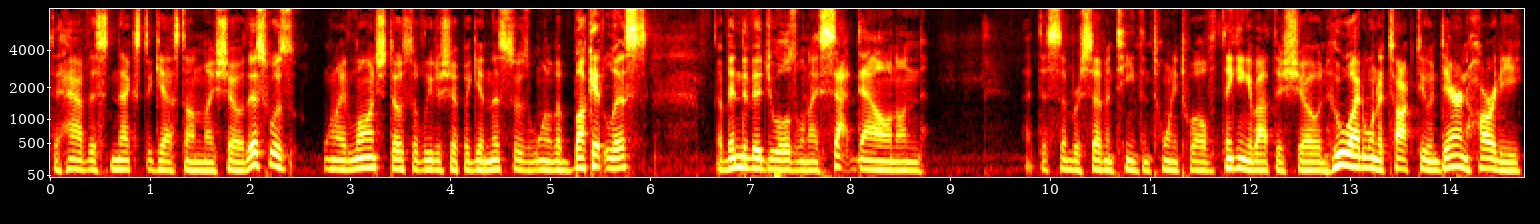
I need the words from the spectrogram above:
to have this next guest on my show. This was when I launched Dose of Leadership again. This was one of the bucket lists of individuals when I sat down on that December 17th in 2012 thinking about this show and who I'd want to talk to. And Darren Hardy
